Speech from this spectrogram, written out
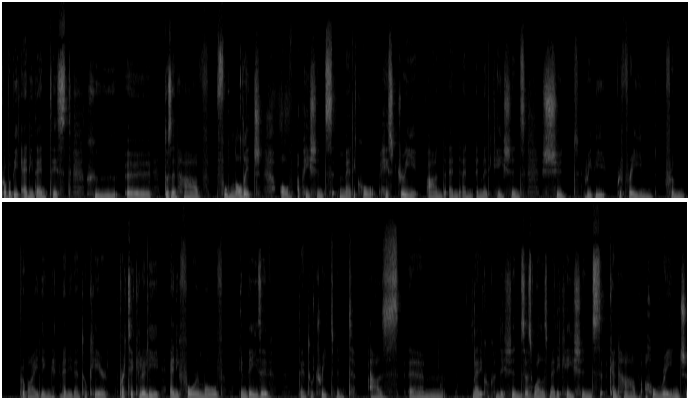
probably any dentist who uh, doesn't have full knowledge of a patient's medical history and, and, and, and medications should really refrain from providing any dental care, particularly any form of invasive dental treatment as um, medical conditions as well as medications can have a whole range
